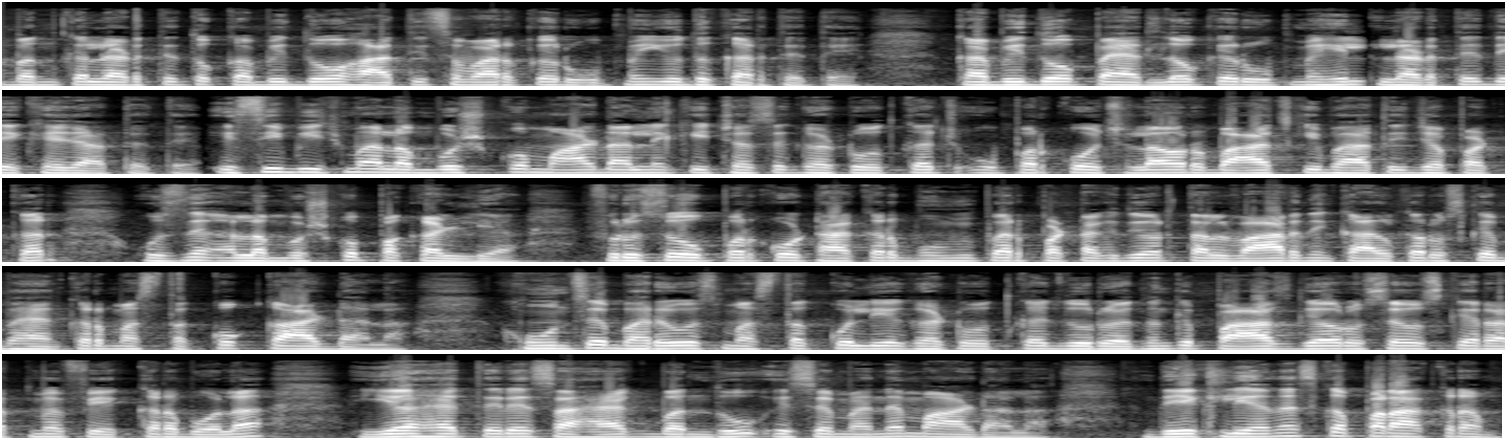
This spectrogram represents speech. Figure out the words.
बनकर लड़ते तो कभी दो हाथी सवार के रूप में युद्ध करते थे, कभी दो पैदलों के रूप में ही लड़ते देखे जाते थे। इसी बीच में अलम्बुश को मार डालने की इच्छा से घटोत्कच ऊपर को उछला और बाज की भांति झपट उसने अलम्बुश को पकड़ लिया। फिर उसे ऊपर को उठाकर भूमि पर पटक दिया और तलवार निकालकर उसके भयंकर मस्तक को काट डाला। खून से भरे उस मस्तक को लिए घटोत्कच दुर्योधन के पास गया और उसे उसके रथ में फेंक कर बोला, यह है तेरे सहायक बंधु, इसे मैंने मार डाला। देख लिया ना इसका पराक्रम।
